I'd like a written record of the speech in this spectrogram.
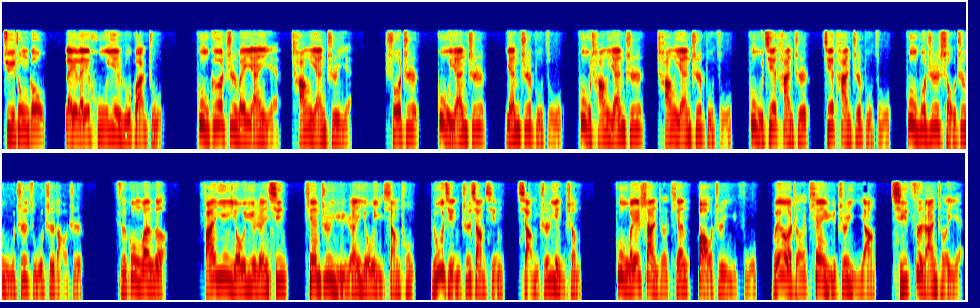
句中钩，雷雷呼音如贯珠。故歌之为言也，常言之也。说之，故言之；言之不足，故常言之；常言之不足，故皆叹之；皆叹之不足，故不知守之五之足之导之。子贡问乐，凡因由于人心，天之与人有以相通，如景之象形，响之应声。故为善者天报之以福，为恶者天与之以殃，其自然者也。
